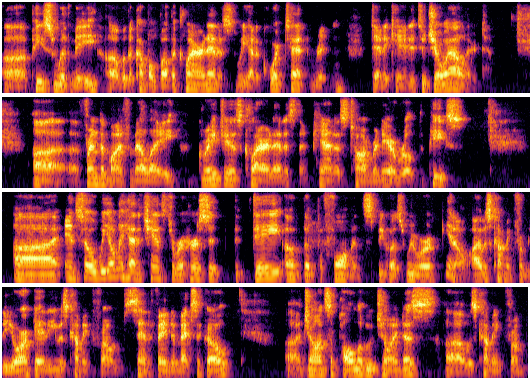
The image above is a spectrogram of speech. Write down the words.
a piece with me uh, with a couple of other clarinetists. We had a quartet written dedicated to Joe Allard uh, a friend of mine from LA, great jazz clarinetist and pianist Tom Ranier, wrote the piece. Uh, and so we only had a chance to rehearse it the day of the performance because we were, you know, I was coming from New York, Eddie was coming from Santa Fe, New Mexico. Uh, John Cipolla, who joined us, uh, was coming from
